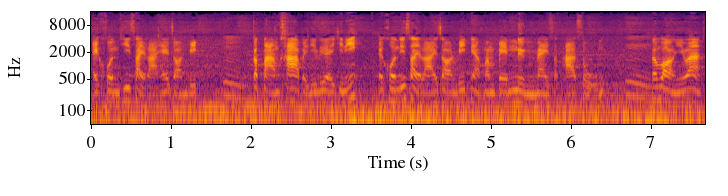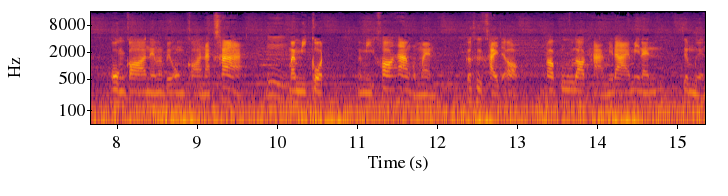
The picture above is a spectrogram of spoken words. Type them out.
ไอคนที่ใส่ร้ายให้จอห์นวิกอืมก็ตามฆ่าไปเรื่อยๆทีนี้ไอคนที่ใส่ร้ายจอห์นวิกเนี่ยมันเป็นหนึ่งในสภาสูงอืมต้องบอกอย่างนี้ว่าองค์กรเนี่ยมันเป็นองค์กรนักฆ่าอื มมันมีกฎมันมีข้อห้ามของมัน ก็คือใครจะออกนอกลู่นอกทางไม่ได้ ไม่นั้นจะเหมือน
